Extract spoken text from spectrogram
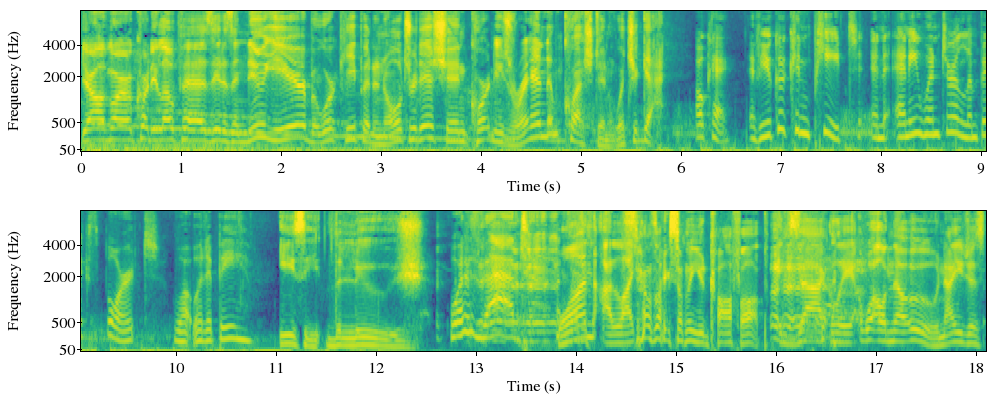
You're on Mario Courtney Lopez. It is a new year, but we're keeping an old tradition. Courtney's random question. What you got? Okay, if you could compete in any Winter Olympic sport, what would it be? Easy, the luge. What is that? One, I like Sounds like something you'd cough up. exactly. Well, no, ooh, now you just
